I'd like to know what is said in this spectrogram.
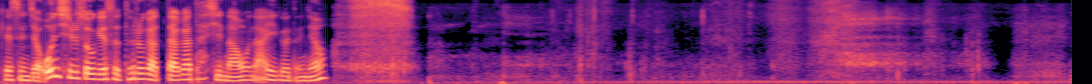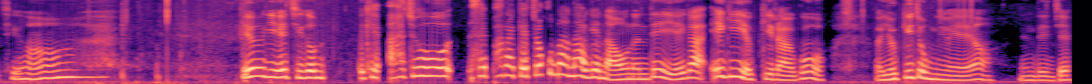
그래서 이제 온실 속에서 들어갔다가 다시 나온 아이거든요. 지금 여기에 지금 이렇게 아주 새파랗게 조그만하게 나오는데 얘가 애기 엽기라고 어, 엽기 종류예요. 근데 이제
